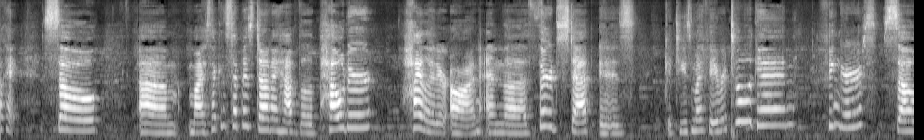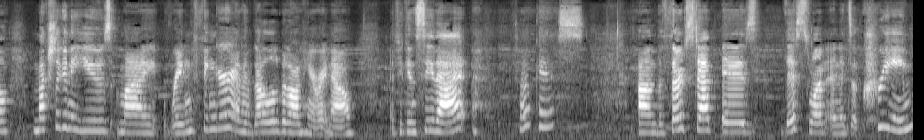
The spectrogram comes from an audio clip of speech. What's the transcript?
Okay, so um, my second step is done. I have the powder highlighter on, and the third step is get to use my favorite tool again, fingers. So I'm actually going to use my ring finger, and I've got a little bit on here right now. If you can see that, focus. Um, the third step is this one, and it's a cream.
